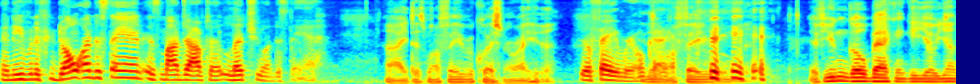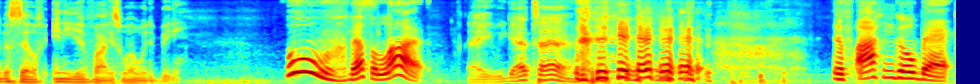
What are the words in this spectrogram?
And even if you don't understand, it's my job to let you understand. All right, that's my favorite question right here. Your favorite, okay. That's my favorite one. If you can go back and give your younger self any advice, what would it be? Ooh, that's a lot. Hey, we got time. if I can go back,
